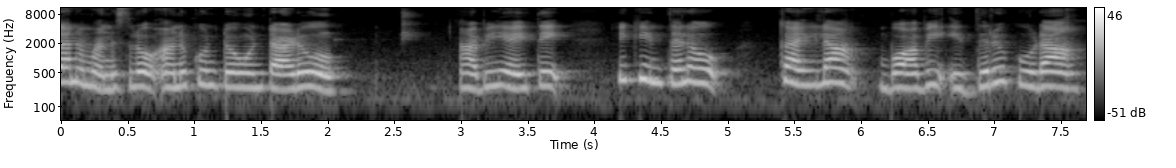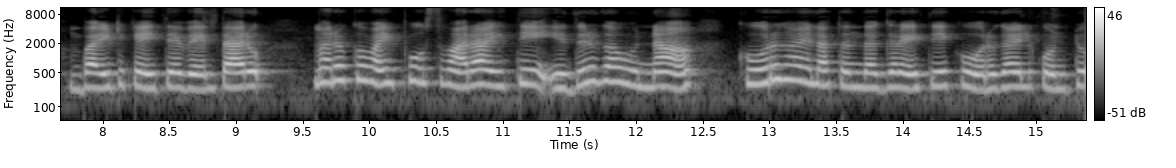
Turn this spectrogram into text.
తన మనసులో అనుకుంటూ ఉంటాడు. అభి అయితే ఇక ఇంతలో కైలా బాబీ ఇద్దరూ కూడా బయటికైతే వెళ్తారు. మరొక వైపు స్వర అయితే ఎదురుగా ఉన్న కూరగాయల అతని దగ్గర అయితే కూరగాయలు కొంటూ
